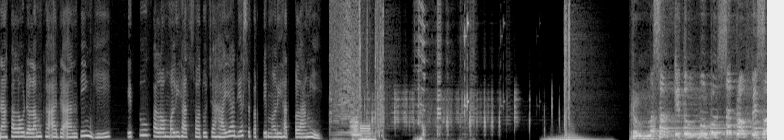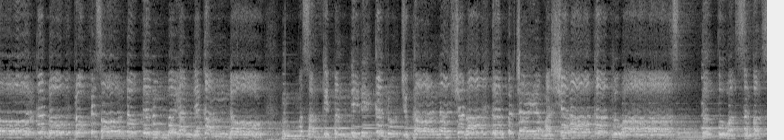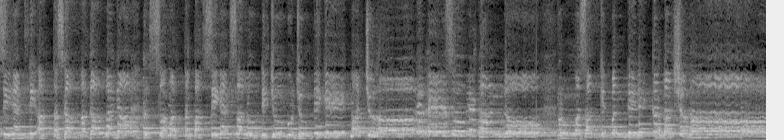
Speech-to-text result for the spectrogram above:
Nah, kalau dalam keadaan tinggi itu kalau melihat suatu cahaya dia seperti melihat pelangi. Rumah sakit umum pusat Profesor Kando Profesor Dr. Rumbayan Kando Rumah sakit pendidikan rujukan nasional Terpercaya masyarakat luas pasien di atas segala-galanya Keselamatan pasien selalu dijunjung tinggi. Majulah RSUP Kando Rumah sakit pendidikan nasional.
